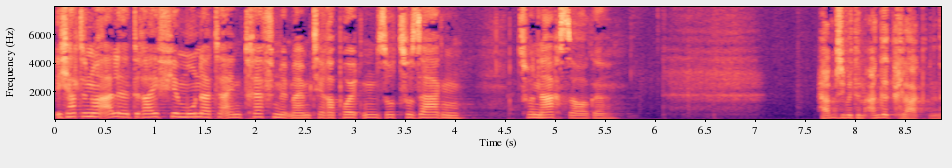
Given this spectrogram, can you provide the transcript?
Ich hatte nur alle drei, vier Monate ein Treffen mit meinem Therapeuten, sozusagen zur Nachsorge. Haben Sie mit dem Angeklagten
